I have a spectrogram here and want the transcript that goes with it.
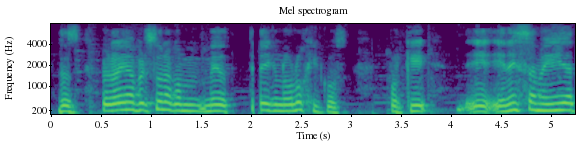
Entonces, pero la misma persona con medios tecnológicos, porque eh, en esa medida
